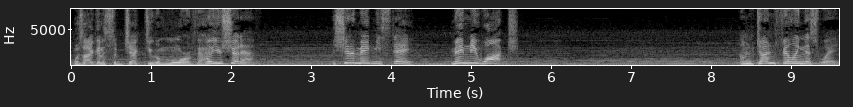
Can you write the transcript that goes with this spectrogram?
was I gonna subject you to more of that. Well, you should have. You should have made me stay. Made me watch. I'm done feeling this way.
